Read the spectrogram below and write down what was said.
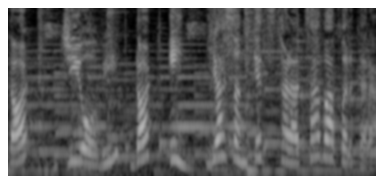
dot GOV dot in या संकेतस्थळाचा वापर करा.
